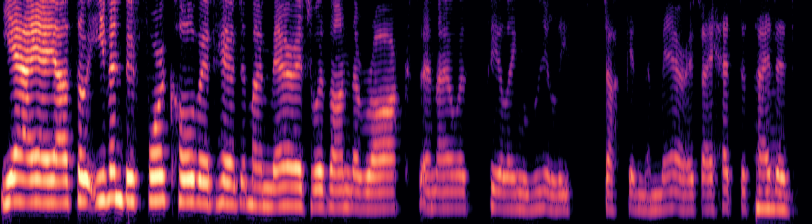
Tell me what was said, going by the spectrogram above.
Yeah, yeah, yeah. So even before COVID hit, my marriage was on the rocks and I was feeling really stuck in the marriage. I had decided mm.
